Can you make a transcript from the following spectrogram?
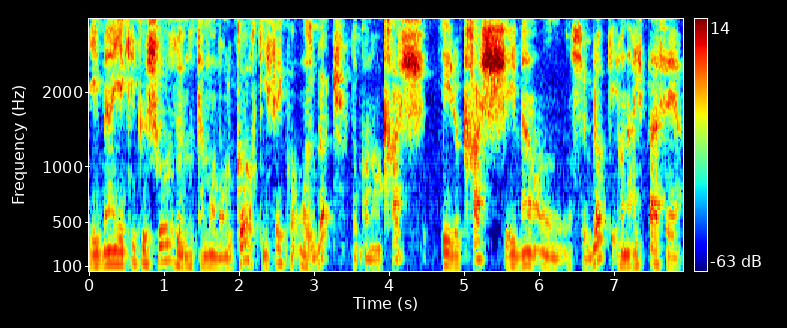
eh ben, il y a quelque chose, notamment dans le corps, qui fait qu'on se bloque. Donc, on en crash. Et le crash, eh ben, on, se bloque et on n'arrive pas à faire.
